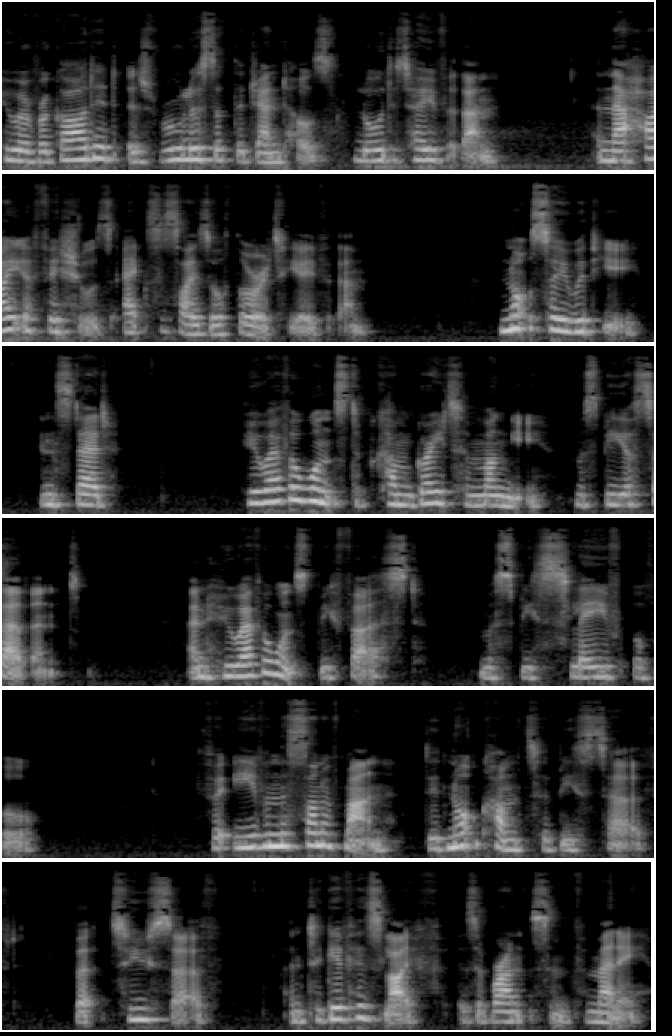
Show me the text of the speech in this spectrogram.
who are regarded as rulers of the Gentiles lord it over them, and their high officials exercise authority over them. Not so with you. Instead, whoever wants to become great among you must be your servant, and whoever wants to be first must be slave of all. For even the Son of Man did not come to be served but to serve, and to give his life as a ransom for many.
